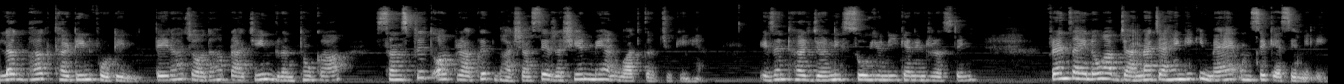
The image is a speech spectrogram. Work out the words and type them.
लगभग थर्टीन फोर्टीन तेरह, चौदह प्राचीन ग्रंथों का संस्कृत और प्राकृत भाषा से रशियन में अनुवाद कर चुकी हैं। Isn't her journey so unique and interesting friends I know आप जानना चाहेंगे कि मैं उनसे कैसे मिली।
